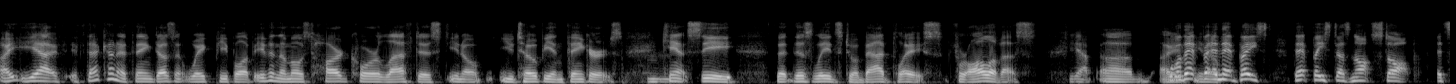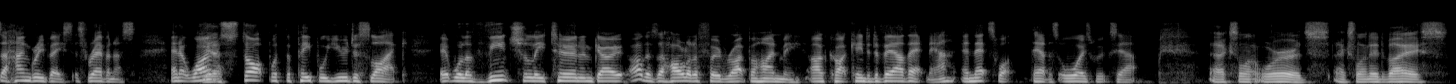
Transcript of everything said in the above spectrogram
I yeah, if, if that kind of thing doesn't wake people up, even the most hardcore leftist, you know, utopian thinkers Mm-hmm. can't see that this leads to a bad place for all of us. Yeah. Um, I, well, that you know, and that beast, that beast does not stop. It's a hungry beast. It's ravenous, and it won't Yes. stop with the people you dislike. It will eventually turn and go. Oh, there's a whole lot of food right behind me. I'm quite keen to devour that now, and that's what how this always works out. excellent words, excellent advice.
